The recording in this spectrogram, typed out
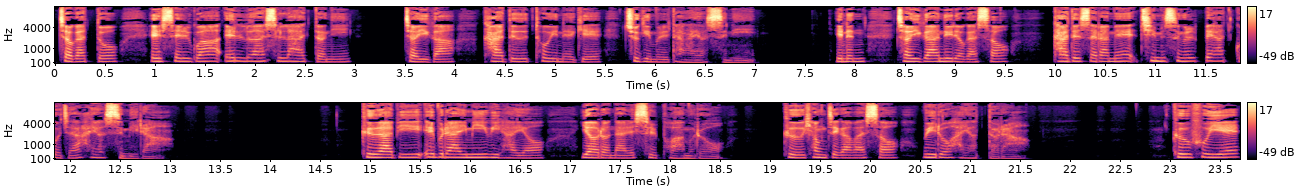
저가 또 에셀과 엘르앗을 낳았더니 저희가 가드 토인에게 죽임을 당하였으니 이는 저희가 내려가서 가드 사람의 짐승을 빼앗고자 하였습니다. 그 아비 에브라임이 위하여 여러 날 슬퍼함으로 그 형제가 와서 위로하였더라. 그 후에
